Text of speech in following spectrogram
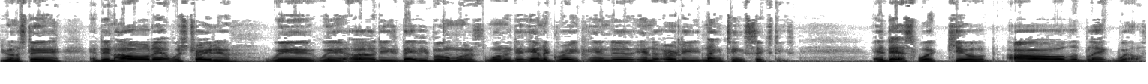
You understand? And then all that was traded when when uh, these baby boomers wanted to integrate in the in the early 1960s. And that's what killed all the black wealth.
